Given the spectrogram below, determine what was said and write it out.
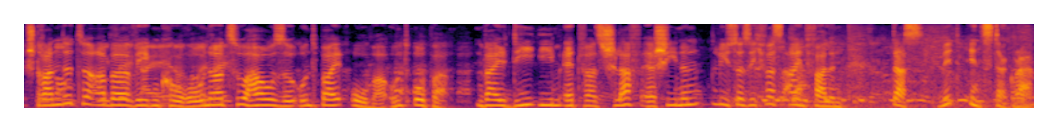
strandete aber wegen Corona zu Hause und bei Oma und Opa. Weil die ihm etwas schlaff erschienen, ließ er sich was einfallen. Das mit Instagram.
